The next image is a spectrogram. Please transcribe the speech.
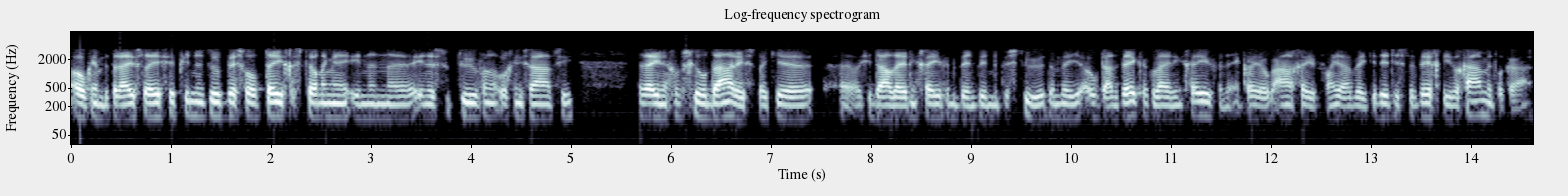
ook in het bedrijfsleven heb je natuurlijk best wel tegenstellingen in een, in de structuur van een organisatie. Het enige verschil daar is dat je, uh, als je daar leidinggevende bent binnen het bestuur, dan ben je ook daadwerkelijk leidinggevende. En kan je ook aangeven van ja, weet je, dit is de weg die we gaan met elkaar.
